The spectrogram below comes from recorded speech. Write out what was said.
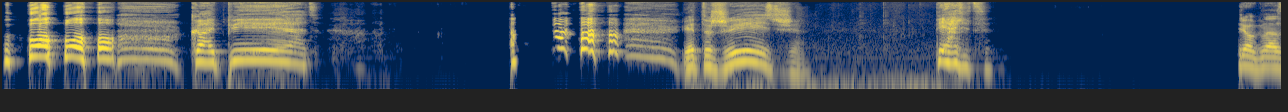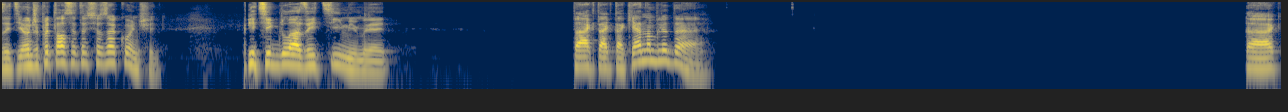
Хо-хо-хо! Капец! Это жесть же! Пялится. Трехглазый Тимми. Он же пытался это все закончить. Пятиглазый Тимми, блядь. Так, так, так, я наблюдаю. Так.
